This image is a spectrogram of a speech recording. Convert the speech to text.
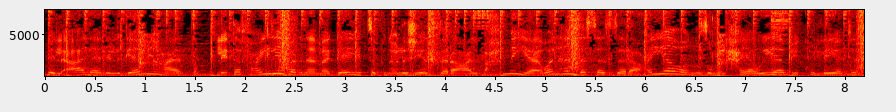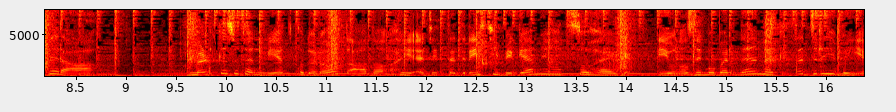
بالأعلى للجامعات لتفعيل برنامجي تكنولوجيا الزراعة المحمية والهندسة الزراعية والنظم الحيوية بكلية الزراعة. مركز تنمية قدرات أعضاء هيئة التدريس بجامعة سوهاج ينظم برنامج تدريبي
